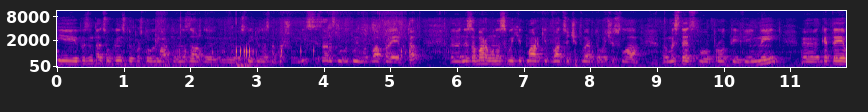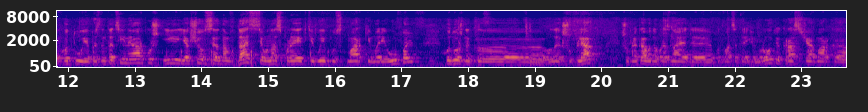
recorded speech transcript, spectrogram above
і презентація української поштової марки вона завжди е, стоїть у нас на першому місці. Зараз ми готуємо два проекти. Е, Незабаром у нас вихід марки 24 числа е, мистецтво проти війни. Е, КТФ готує презентаційний аркуш. І якщо все нам вдасться, у нас в проєкті випуск марки Маріуполь, художник Олег Шупляк. Шупляка ви добре знаєте по 23-му року, якраз ще марка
